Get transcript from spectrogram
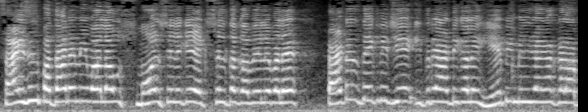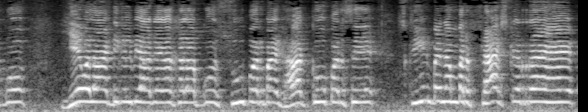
साइजेस बताने नहीं वाला हूँ। स्मॉल से लेके एक्सेल तक अवेलेबल है। पैटर्न देख लीजिए। इतने आर्टिकल है। ये भी मिल जाएगा कल आपको। ये वाला आर्टिकल भी आ जाएगा कल आपको सुपर बाय घाट के ऊपर से। स्क्रीन पे नंबर फ्लैश कर रहा है।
